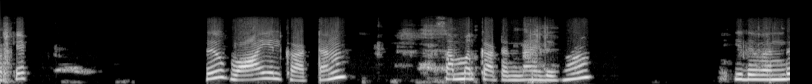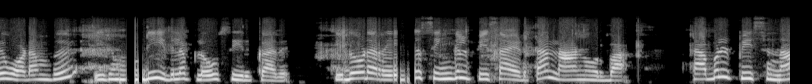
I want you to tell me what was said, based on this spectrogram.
ஓகே இது வாயில் காட்டன் சம்மர் காட்டன் தான் இதுவும் இது வந்து உடம்பு இது முடி இதுல பிளவுஸ் இருக்காது. இதோட ரேட்டு சிங்கிள் பீஸா எடுத்தா நானூறுபா. டபுள் பீஸ்னா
